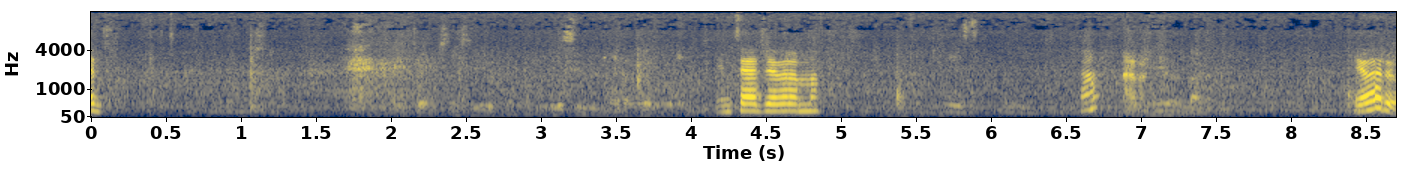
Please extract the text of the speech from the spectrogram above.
ఇన్ఛార్జ్ ఇన్ఛార్జ్ ఎవరమ్మా? ఎవరు?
